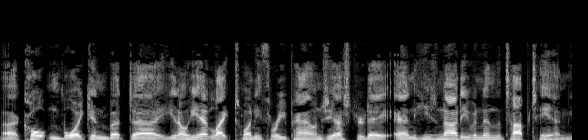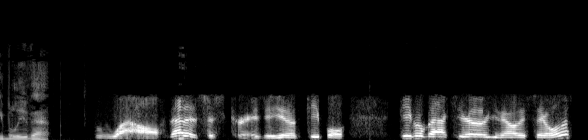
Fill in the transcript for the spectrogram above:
uh, Colton Boykin. But uh, you know he had like 23 pounds yesterday, and he's not even in the top 10. You believe that? Wow, that is just crazy. You know, people people back here, you know, they say, well, this,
